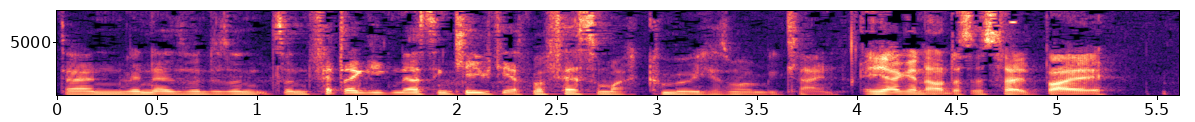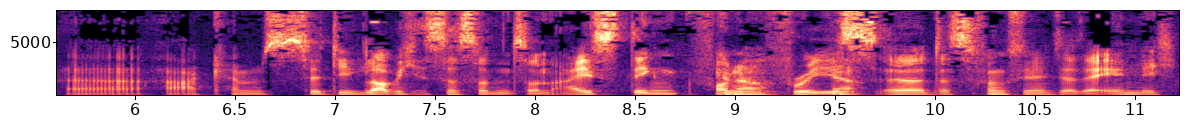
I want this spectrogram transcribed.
Dann, wenn da so, so, so ein fetter Gegner ist, den klebe ich den erstmal fest und mache, kümmere mich erstmal um die kleinen. Ja, genau, das ist halt bei äh, Arkham City, glaube ich, ist das so ein, so ein Eisding von genau, Freeze. Ja. Äh, das funktioniert ja sehr ähnlich.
